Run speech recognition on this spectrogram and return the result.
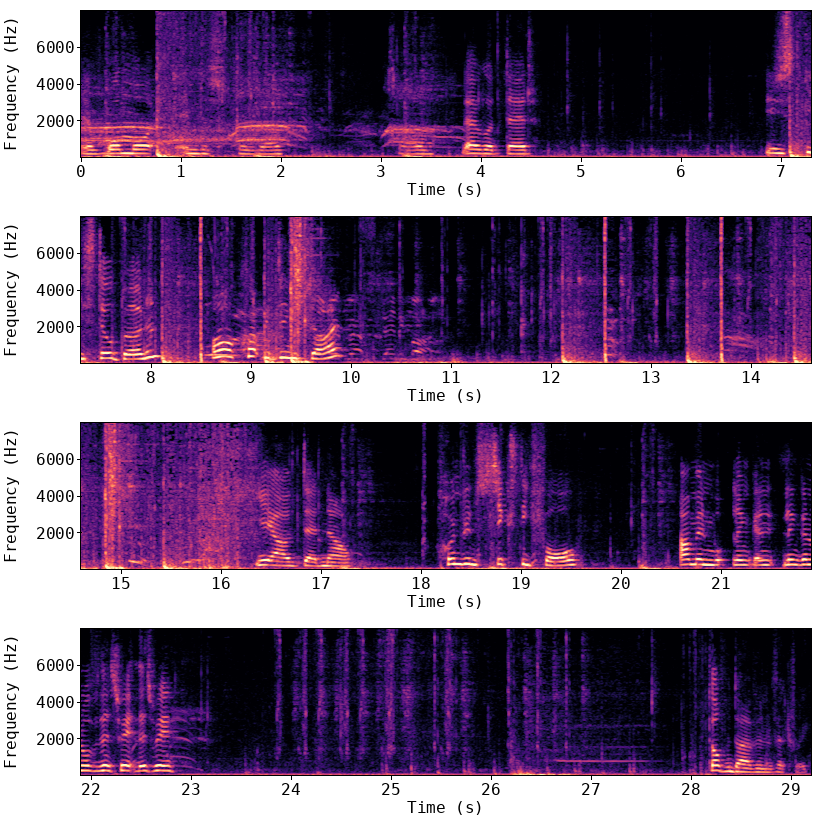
And one more industry there. So they got dead. He's he's still burning. Oh crap! He didn't die. Yeah, I'm dead now. 164. I'm in Lincoln. Lincoln over this way. This way. Dolphin dive in victory.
